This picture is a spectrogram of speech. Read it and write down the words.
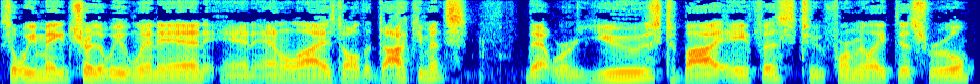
So we made sure that we went in and analyzed all the documents that were used by APHIS to formulate this rule.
